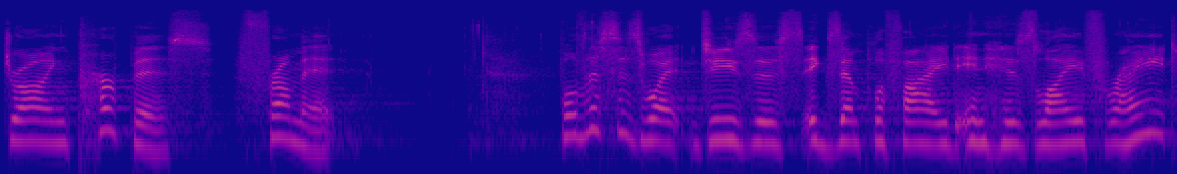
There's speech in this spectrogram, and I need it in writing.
drawing purpose from it. Well, this is what Jesus exemplified in his life, right?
